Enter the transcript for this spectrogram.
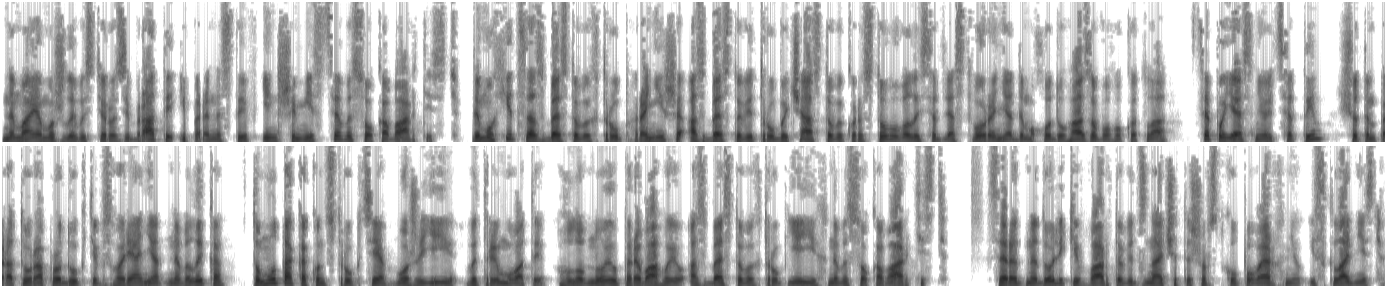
Немає можливості розібрати і перенести в інше місце висока вартість. Димохід з азбестових труб раніше азбестові труби часто використовувалися для створення димоходу газового котла. Це пояснюється тим, що температура продуктів згоряння невелика, тому така конструкція може її витримувати. Головною перевагою азбестових труб є їх невисока вартість. Серед недоліків варто відзначити шорстку поверхню і складність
